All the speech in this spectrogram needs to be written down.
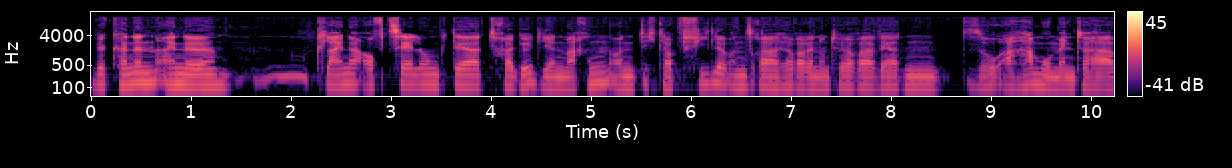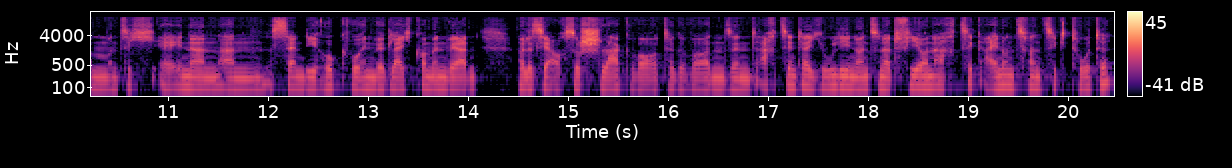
Wir können eine kleine Aufzählung der Tragödien machen und ich glaube, viele unserer Hörerinnen und Hörer werden so Aha-Momente haben und sich erinnern an Sandy Hook, wohin wir gleich kommen werden, weil es ja auch so Schlagworte geworden sind. 18. Juli 1984, 21 Tote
